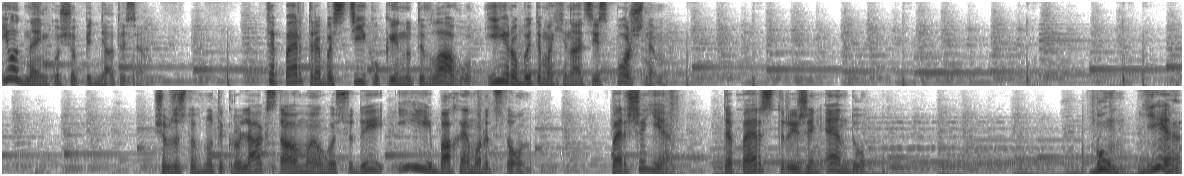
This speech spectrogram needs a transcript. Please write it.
і одненьку, щоб піднятися. Тепер треба стійку кинути в лаву і робити махінації з поршнем. Щоб заштовхнути круляк, ставимо його сюди і бахаємо редстоун. Перше є. Тепер стрижень енду. Бум! Є!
